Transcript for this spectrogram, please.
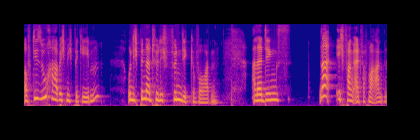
auf die Suche habe ich mich begeben und ich bin natürlich fündig geworden. Allerdings, na, ich fange einfach mal an.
